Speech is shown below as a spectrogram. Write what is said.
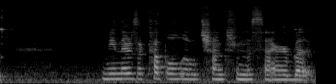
I mean, there's a couple little chunks from the center, but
